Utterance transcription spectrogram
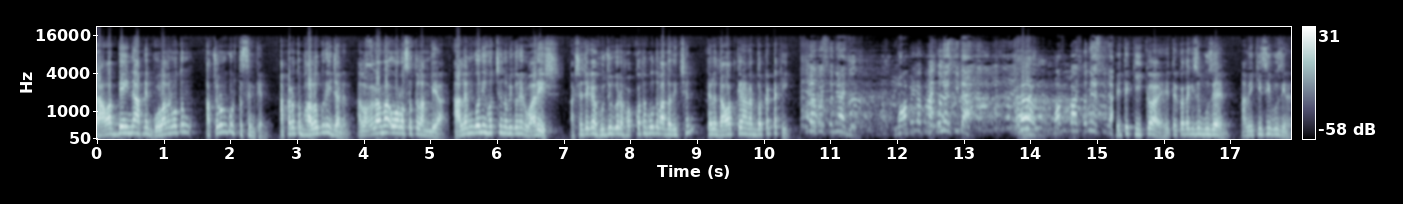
দাওয়াত দেই না, আপনি গোলামের মতন আচরণ করতেছেন কেন? আপনারা তো ভালো করেই জানেন, আল আলামা ও রসাতুল আম্বিয়া, আলেমগনি হচ্ছে নবীগণের ওয়ারিস আর সে জায়গায় হুজুর করে হক কথা বলতে বাধা দিচ্ছেন, তাহলে দাওয়াত করে আনার দরকারটা কি? এতে কি কয়? এতের কথা কিছু বুঝেন? আমি কিছুই বুঝি না।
